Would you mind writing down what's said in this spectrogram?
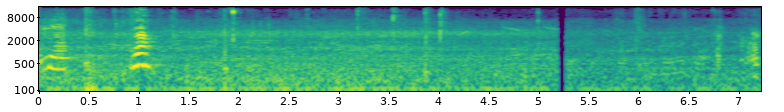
ทั้งหมดขึ้นครับ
